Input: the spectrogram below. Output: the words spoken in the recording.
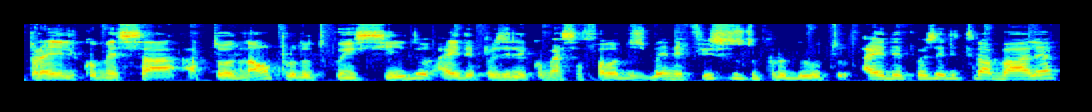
para ele começar a tornar o produto conhecido, aí depois ele começa a falar dos benefícios do produto, aí depois ele trabalha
